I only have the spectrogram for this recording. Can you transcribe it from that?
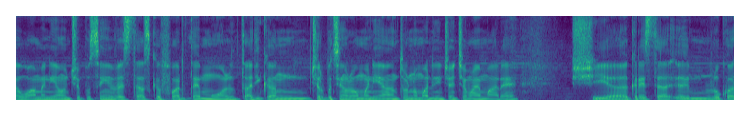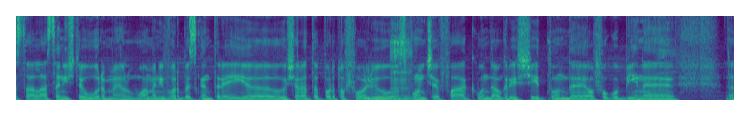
oamenii au început să investească foarte mult, adică, în, cel puțin în România, într-un număr din ce în ce mai mare, și uh, cred că uh, lucrul ăsta lasă niște urme. Oamenii vorbesc între ei, uh, își arată portofoliu, mm. spun ce fac, unde au greșit, unde au făcut bine. Mm.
